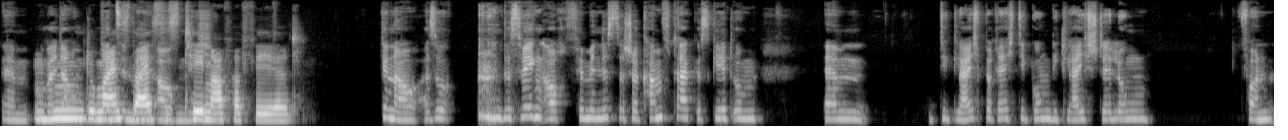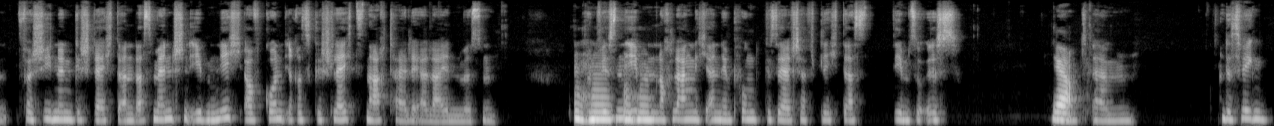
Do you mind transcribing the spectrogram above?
Ähm, mhm, du meinst, da ist das Augen Thema nicht. verfehlt. Genau, also deswegen auch feministischer Kampftag. Es geht um ähm, die Gleichberechtigung, die Gleichstellung von verschiedenen Geschlechtern, dass Menschen eben nicht aufgrund ihres Geschlechts Nachteile erleiden müssen. Mhm, und wir sind eben mhm. noch lange nicht an dem Punkt gesellschaftlich, dass dem so ist. Ja. Und, ähm, deswegen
